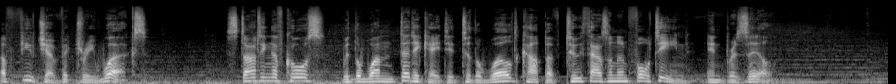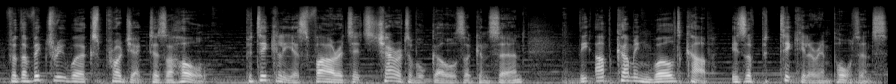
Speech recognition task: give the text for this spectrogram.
of future Victory works. Starting, of course, with the one dedicated to the World Cup of 2014 in Brazil. For the Victory Works project as a whole, particularly as far as its charitable goals are concerned, the upcoming World Cup is of particular importance.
